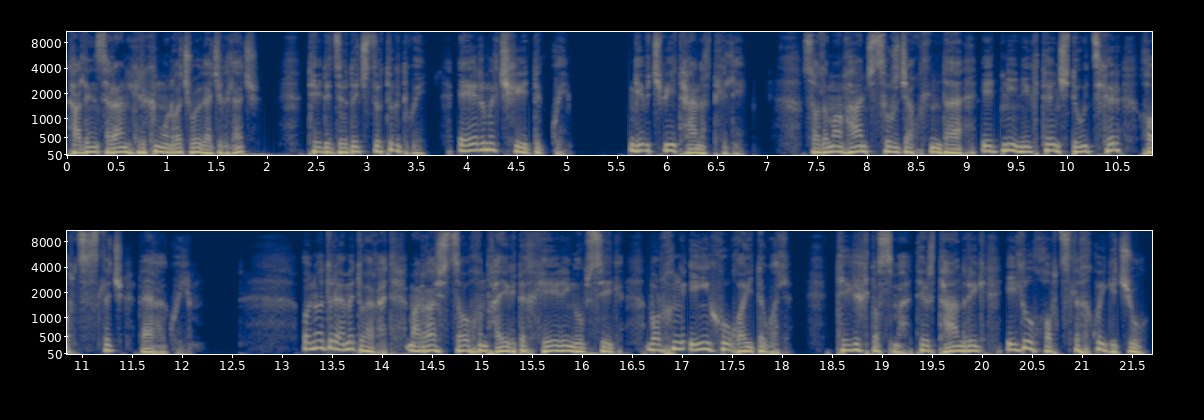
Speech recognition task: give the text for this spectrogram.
Талын сараа нь хэрхэн ургаж буйг ажиглаж тэд зүдэж зүтгэдэггүй, ээрмэлж хийдэггүй. Гэвч би та нарт хэлье. Соломон хаанч сүр жавхланда эдний нэгтэнч дүүцэхэр хувцаслаж байгаагүй юм. Өнөөдөр амьд байгаад маргааш цууханд хаягдах хээрийн өвсийг бурхан ийхүү гойдог бол тэгэх тусмаа тэр та нарыг илүү хувцлахгүй гэж юу?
